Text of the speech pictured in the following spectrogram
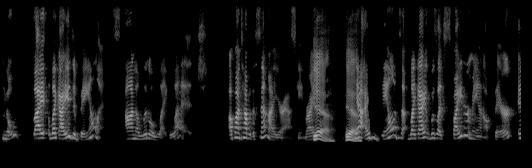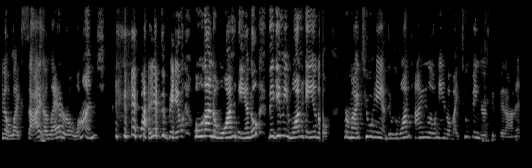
Nope. I like I had to balance on a little like ledge up on top of the semi. You're asking, right? Yeah, yeah, Yeah, I had to balance up. Like I was like Spider Man up there in a like side a lateral lunge. I had to balance, hold on to one handle. They gave me one handle for my two hands. It was one tiny little handle. My two fingers could fit on it.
